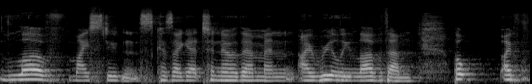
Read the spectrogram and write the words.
love my students because I get to know them and I really love them. But I've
